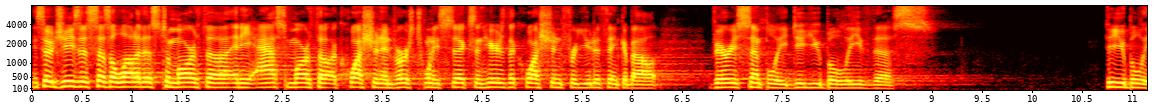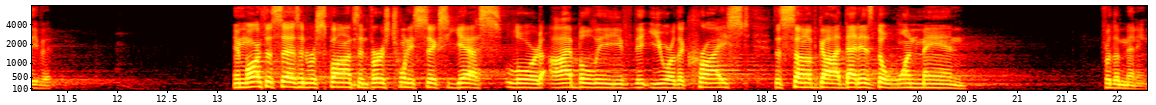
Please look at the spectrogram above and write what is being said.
And so Jesus says a lot of this to Martha, and he asks Martha a question in verse 26. And here's the question for you to think about very simply Do you believe this? Do you believe it? And Martha says in response in verse 26, Yes, Lord, I believe that you are the Christ, the Son of God. That is the one man for the many. A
